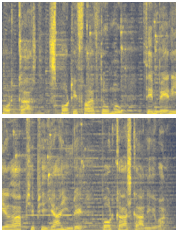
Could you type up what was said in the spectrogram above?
Podcast Spotify တို့မှာသင်ပင်ရာဖြစ်ဖြစ်ရယူတဲ့ podcast ကနေပါ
